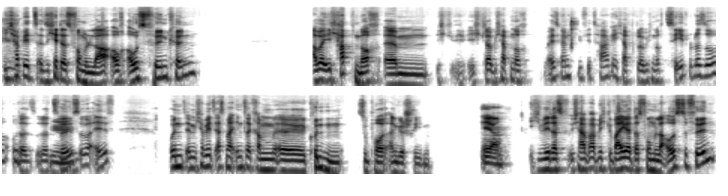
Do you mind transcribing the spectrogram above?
ich habe jetzt, also ich hätte das Formular auch ausfüllen können. Aber ich habe noch, ähm, ich glaube, ich, glaub, ich habe noch, weiß gar nicht wie viele Tage, ich habe, glaube ich, noch zehn oder so, oder, oder zwölf Mhm. sogar, elf. Und ähm, ich habe jetzt erstmal Instagram-Kundensupport angeschrieben. Ja. Ich will das, ich habe hab mich geweigert, das Formular auszufüllen.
